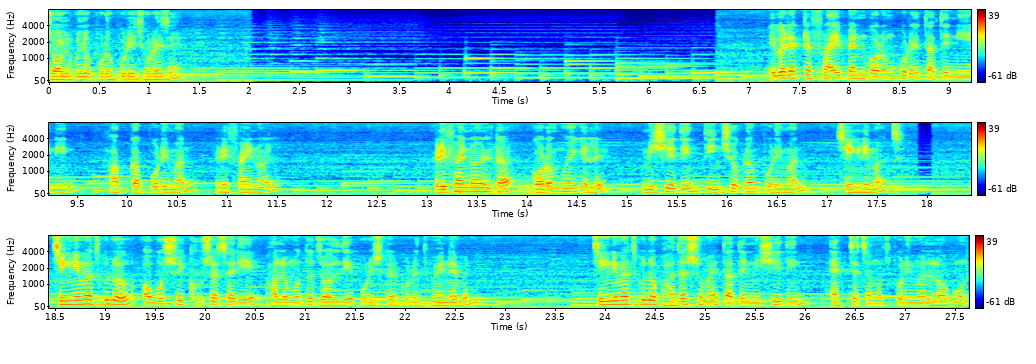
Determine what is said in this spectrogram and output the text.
জলগুলো পুরোপুরি ঝরে যায়। এবারে একটা ফ্রাই প্যান গরম করে তাতে নিয়ে নিন হাফ কাপ পরিমাণ রিফাইন অয়েল। রিফাইন অয়েলটা গরম হয়ে গেলে মিশিয়ে দিন তিনশো গ্রাম পরিমাণ চিংড়ি মাছ। চিংড়ি মাছগুলো অবশ্যই খোসা ছাড়িয়ে ভালো মতো জল দিয়ে পরিষ্কার করে ধুয়ে নেবেন। চিংড়ি মাছগুলো ভাজার সময় তাতে মিশিয়ে দিন এক চা চামচ পরিমাণ লবণ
